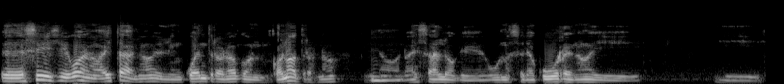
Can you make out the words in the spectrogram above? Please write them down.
Eh, sí, sí, bueno, ahí está, ¿no? El encuentro, ¿no? Con, con otros, ¿no? No, no es algo que uno se le ocurre, ¿no? Y, y,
